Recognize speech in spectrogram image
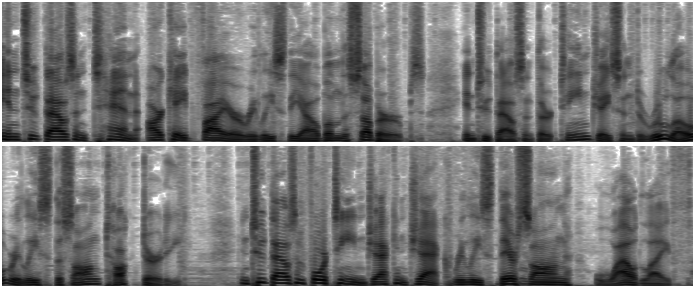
In 2010, Arcade Fire released the album The Suburbs. In 2013, Jason Derulo released the song Talk Dirty. In 2014, Jack and Jack released their song Wildlife.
